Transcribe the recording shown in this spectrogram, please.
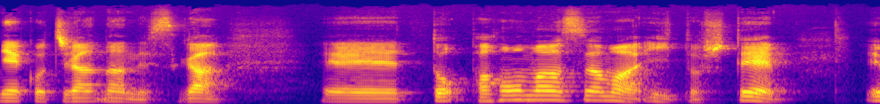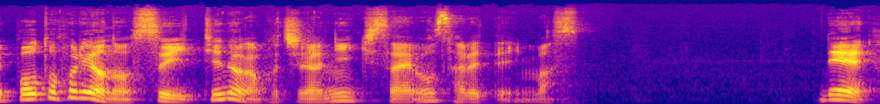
で、こちらなんですが、えーっと、パフォーマンスはまあいいとして、ポートフォリオの推移っていうのがこちらに記載をされています。で、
